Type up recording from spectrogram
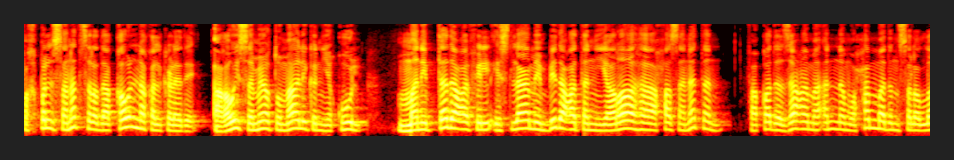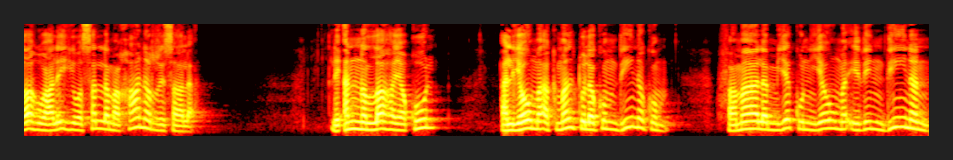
په خپل سند سره دا قول نقل کړی دی هغه وی سمعت مالکا یقول من ابتدع فی الاسلام بدعه یراها حسنه فقد زعم ان محمدا صلی الله علیه وسلم خان الرساله لأن الله يقول اليوم أكملت لكم دينكم فما لم يكن يومئذ دينا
